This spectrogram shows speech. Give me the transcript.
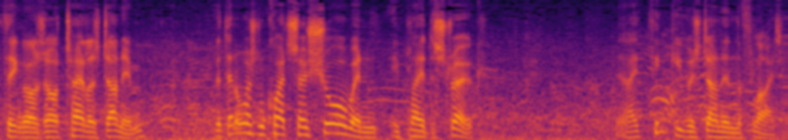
thing was, oh, Taylor's done him. But then I wasn't quite so sure when he played the stroke. I think he was done in the flight.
